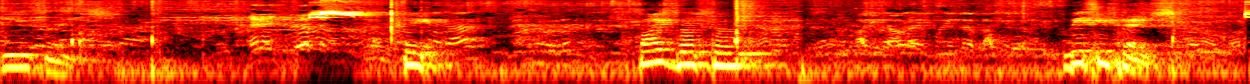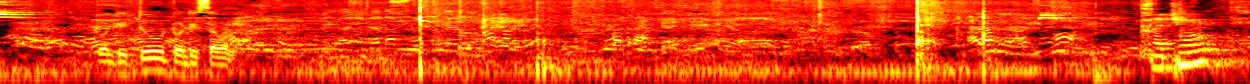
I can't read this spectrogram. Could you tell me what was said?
Friends. Pick. Point goes to VC Friends. Twenty-two twenty-seven. Touch out.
